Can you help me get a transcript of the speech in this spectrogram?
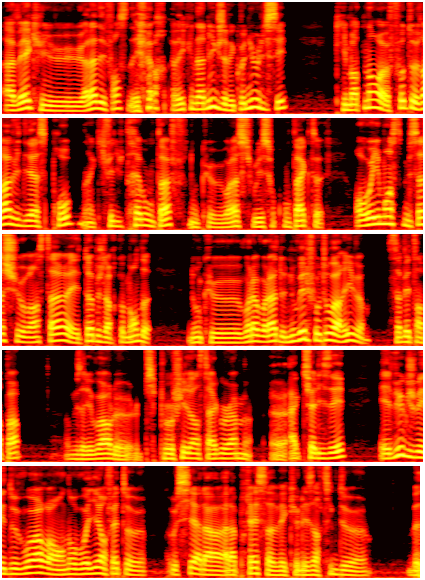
avec, à la défense d'ailleurs, avec une amie que j'avais connue au lycée, qui est maintenant photographe vidéaste pro, hein, qui fait du très bon taf. Donc voilà, si vous voulez son contact, envoyez-moi un message sur Insta et top, je la recommande. Donc voilà, voilà, de nouvelles photos arrivent, ça va être sympa. Vous allez voir le, petit profil Instagram actualisé. Et vu que je vais devoir en envoyer en fait aussi à la, presse avec les articles de, bah,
